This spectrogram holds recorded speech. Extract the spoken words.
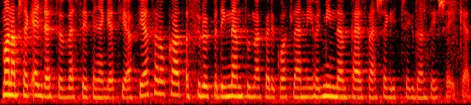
Manapság egyre több veszély fenyegeti a fiatalokat, a szülők pedig nem tudnak velük ott lenni, hogy minden percben segítsék döntéseiket.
